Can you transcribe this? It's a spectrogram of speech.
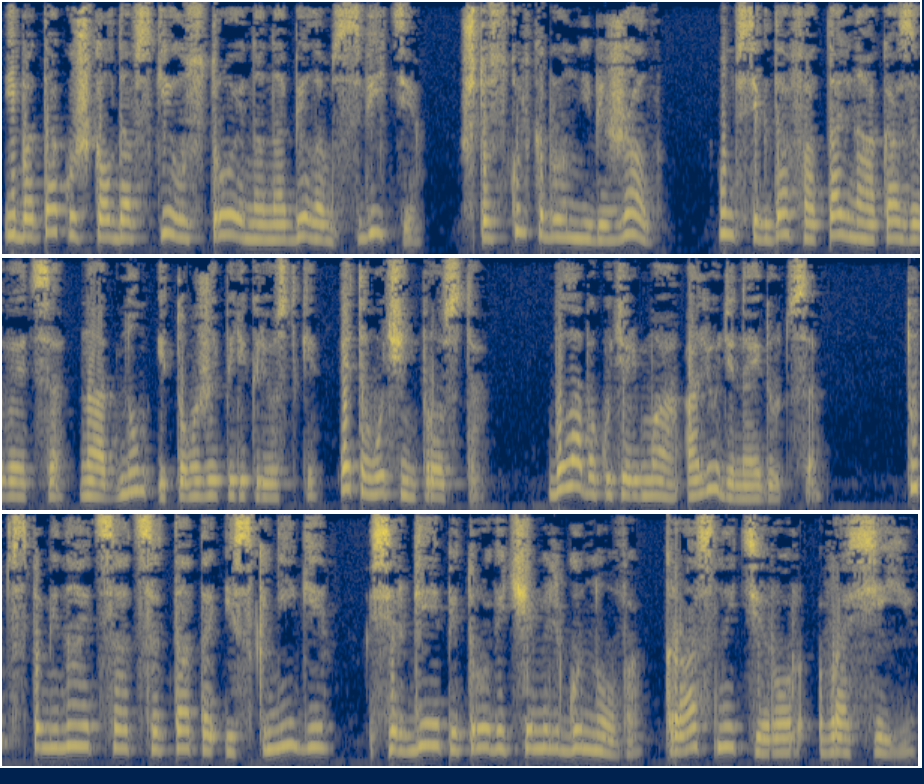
Ибо так уж колдовски устроено на белом свете, что сколько бы он ни бежал, он всегда фатально оказывается на одном и том же перекрестке. Это очень просто. Была бы кутерьма, а люди найдутся. Тут вспоминается цитата из книги Сергея Петровича Мельгунова «Красный террор в России».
